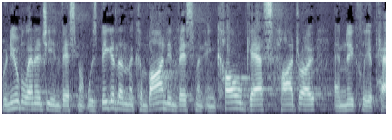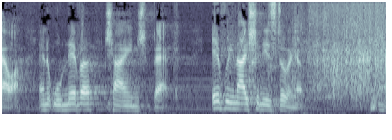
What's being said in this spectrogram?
renewable energy investment was bigger than the combined investment in coal, gas, hydro, and nuclear power, and it will never change back. Every nation is doing it.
